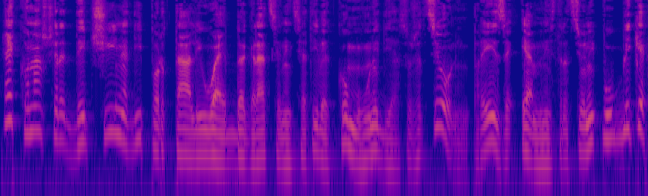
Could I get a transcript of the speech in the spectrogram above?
ecco nascere decine di portali web grazie a iniziative comuni di associazioni, imprese e amministrazioni pubbliche,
